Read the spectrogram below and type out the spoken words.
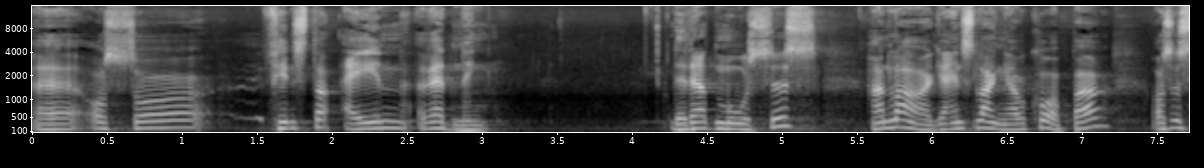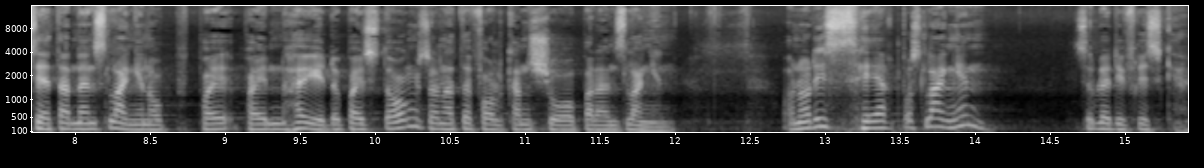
eh, og så fins det én redning. Det er at Moses han lager en slange av kåper, og så setter han den slangen opp på, en høyde på en stong, sånn at folk kan se på den slangen. Og når de ser på slangen, så blir de friske.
